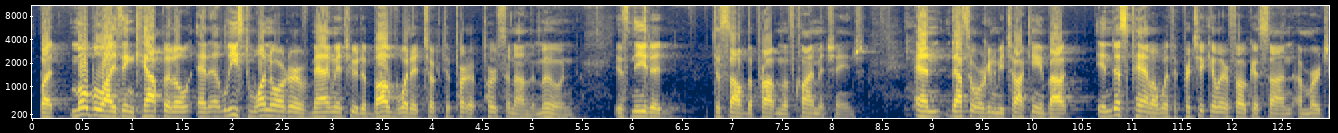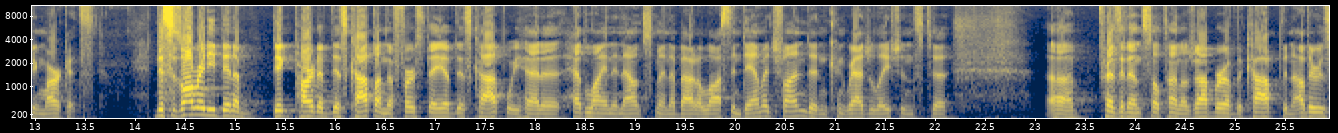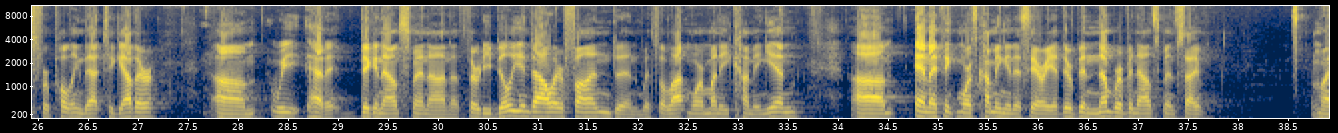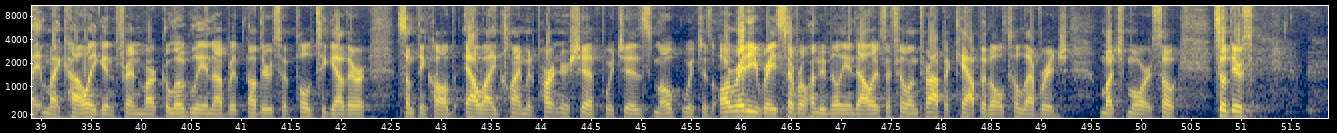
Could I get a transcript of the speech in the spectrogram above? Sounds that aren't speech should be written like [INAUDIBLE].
But mobilizing capital at at least one order of magnitude above what it took to put a person on the moon is needed to solve the problem of climate change. And that's what we're going to be talking about in this panel with a particular focus on emerging markets. This has already been a big part of this COP. On the first day of this COP, we had a headline announcement about a loss and damage fund, and congratulations to uh, President Sultan Al Jaber of the COP and others for pulling that together. Um, we had a big announcement on a $30 billion fund, and with a lot more money coming in. Um, and I think more is coming in this area. There have been a number of announcements. I my, my colleague and friend Mark Gallogly and others have pulled together something called Allied Climate Partnership, which, is which has already raised several hundred million dollars of philanthropic capital to leverage much more. So, so there's,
